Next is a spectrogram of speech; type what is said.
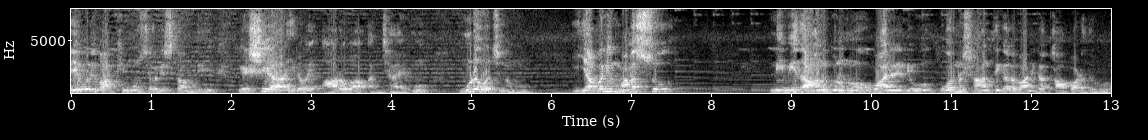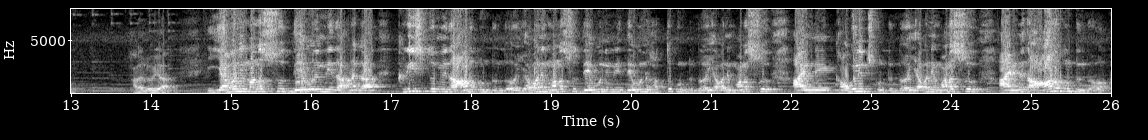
దేవుని వాక్యము సెలవిస్తూ ఉంది. యషియా ఇరవై ఆరవ అధ్యాయము మూడవ వచనము. ఎవని మనస్సు నీ మీద ఆనుకును వారిని నీవు పూర్ణ శాంతి గల వానిగా కాపాడదువు. హల్లెలూయా. ఎవని మనస్సు దేవుని మీద అనగా క్రీస్తు మీద ఆనుకుంటుందో ఎవని మనస్సు దేవుని మీద దేవుని హత్తుకుంటుందో ఎవని మనస్సు ఆయన్ని కౌగులించుకుంటుందో ఎవని మనస్సు ఆయన మీద ఆనుకుంటుందో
